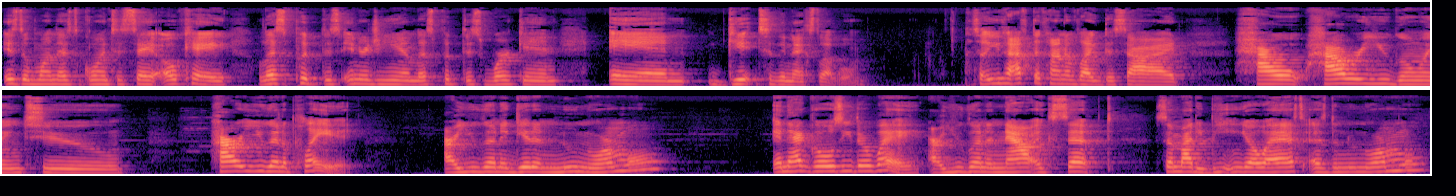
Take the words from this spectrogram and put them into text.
is the one that's going to say, okay, let's put this energy in, let's put this work in, and get to the next level. So you have to kind of like decide how how are you going to how are you going to play it? Are you going to get a new normal? And that goes either way. Are you going to now accept somebody beating your ass as the new normal?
